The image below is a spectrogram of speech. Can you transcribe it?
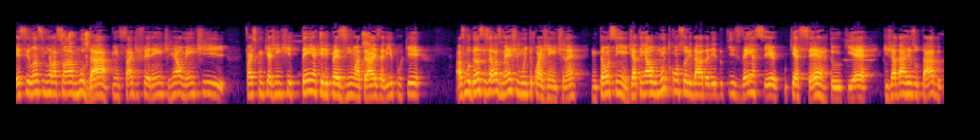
Esse lance em relação a mudar, pensar diferente, realmente faz com que a gente tenha aquele pezinho atrás ali, porque as mudanças elas mexem muito com a gente, né? Então, assim, já tem algo muito consolidado ali do que vem a ser, o que é certo, o que é que já dá resultado,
